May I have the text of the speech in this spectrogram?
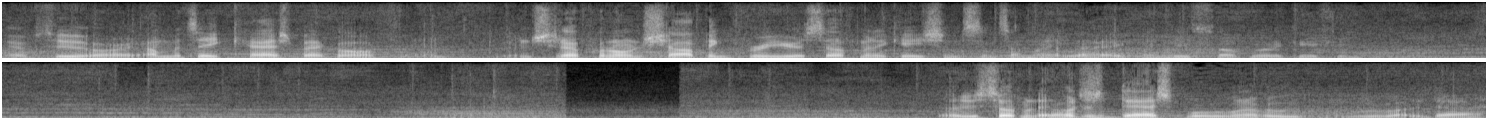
You have two? Alright, I'm gonna take cashback off. And, and should I put on shopping free or self medication since I might lag? I do self medication. I'll do self I'll just dashboard whenever we, we're about to die.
